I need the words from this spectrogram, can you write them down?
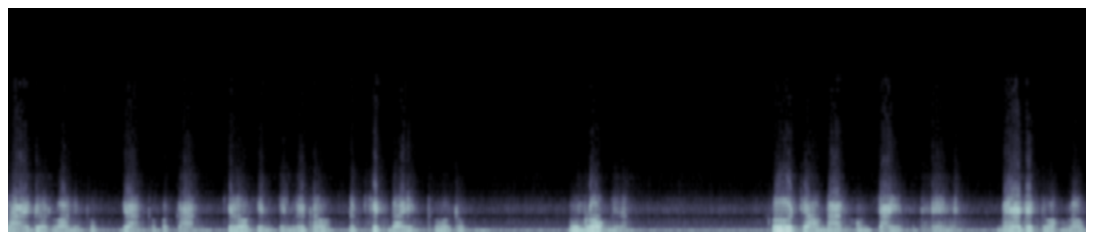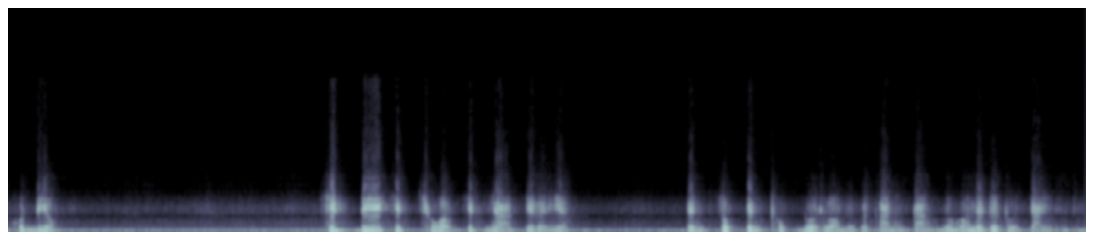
สัยเดือดร้อนอยู่ทุกอย่างทุกประการ ที่เราเห็นเห็นหรือเรานึกคิดได้ทั่วทุกมุมโลกนี่นะเกิดจากอำนาจของใจแท้แม้แต่ตัวของเราคนเดียว คิดดีคิดชั่ว คิดหยากคิดละเอียด เป็นสุขเป็นทุกข์ดวดร้อนในประการต่างๆล้วนแต่ตัวใจแท้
